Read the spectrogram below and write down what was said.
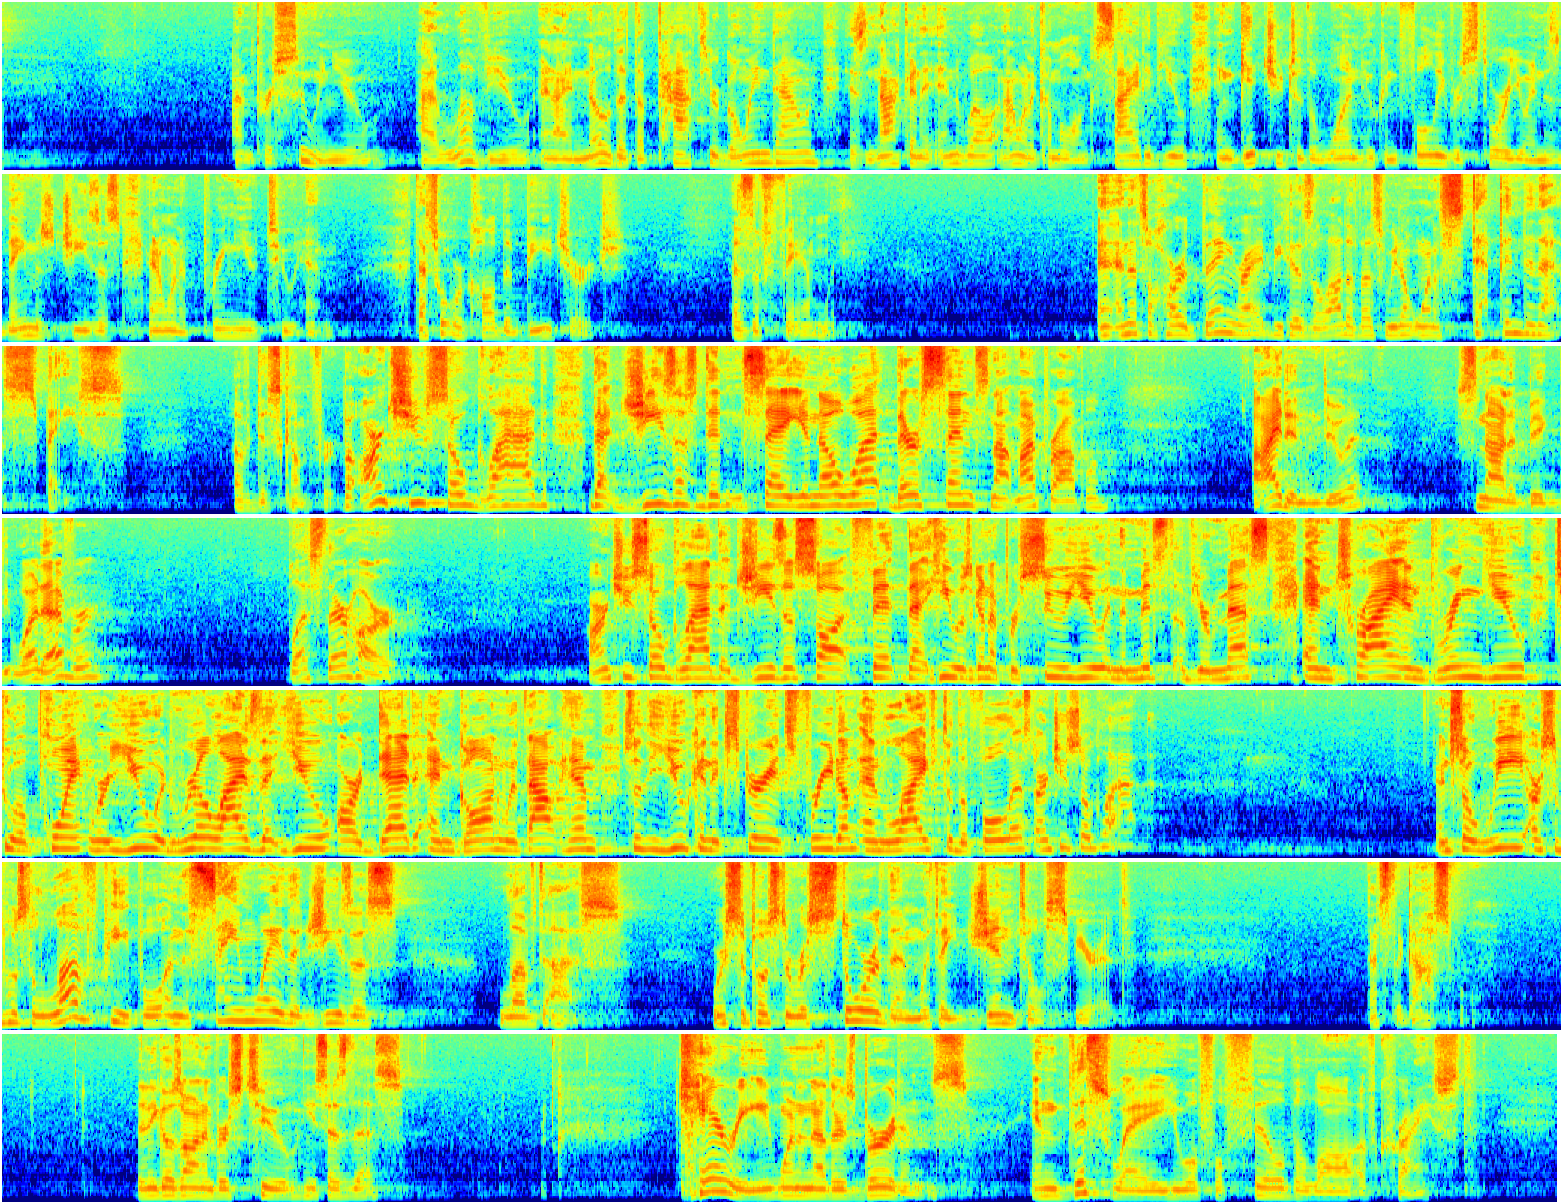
I'm pursuing you, I love you, and I know that the path you're going down is not going to end well, and I want to come alongside of you and get you to the one who can fully restore you, and his name is Jesus, and I want to bring you to him. That's what we're called to be, church, as a family. And, and that's a hard thing, right? Because a lot of us, we don't want to step into that space of discomfort. But aren't you so glad that Jesus didn't say, you know what, their sin's not my problem. I didn't do it. It's not a big deal. Whatever. Bless their heart. Aren't you so glad that Jesus saw it fit that he was going to pursue you in the midst of your mess and try and bring you to a point where you would realize that you are dead and gone without him so that you can experience freedom and life to the fullest? Aren't you so glad? And so we are supposed to love people in the same way that Jesus loved us. We're supposed to restore them with a gentle spirit. That's the gospel. Then he goes on in verse 2, he says this Carry one another's burdens. In this way, you will fulfill the law of Christ.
